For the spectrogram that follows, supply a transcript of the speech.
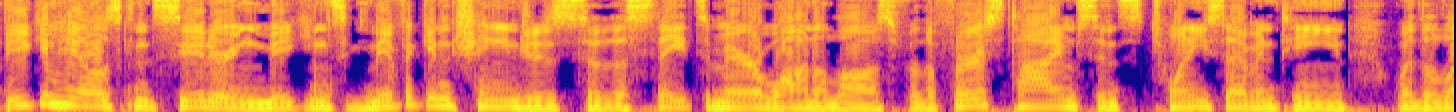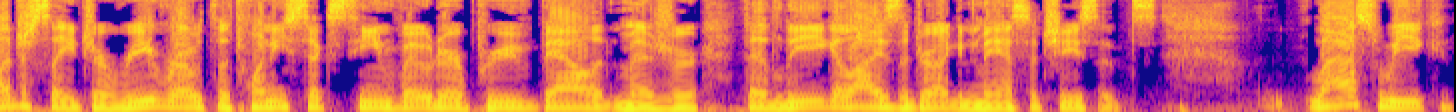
Beacon Hill is considering making significant changes to the state's marijuana laws for the first time since 2017 when the legislature rewrote the 2016 voter approved ballot measure that legalized the drug in Massachusetts. Last week,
